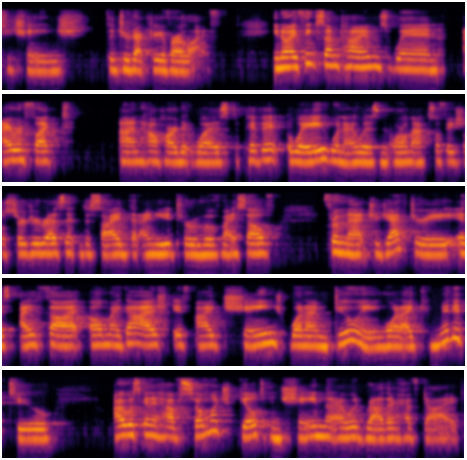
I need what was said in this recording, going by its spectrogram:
to change the trajectory of our life. You know, I think sometimes when I reflect on how hard it was to pivot away when I was an oral maxillofacial surgery resident and decide that I needed to remove myself from that trajectory is I thought, oh my gosh, if I change what I'm doing, what I committed to, I was going to have so much guilt and shame that I would rather have died.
